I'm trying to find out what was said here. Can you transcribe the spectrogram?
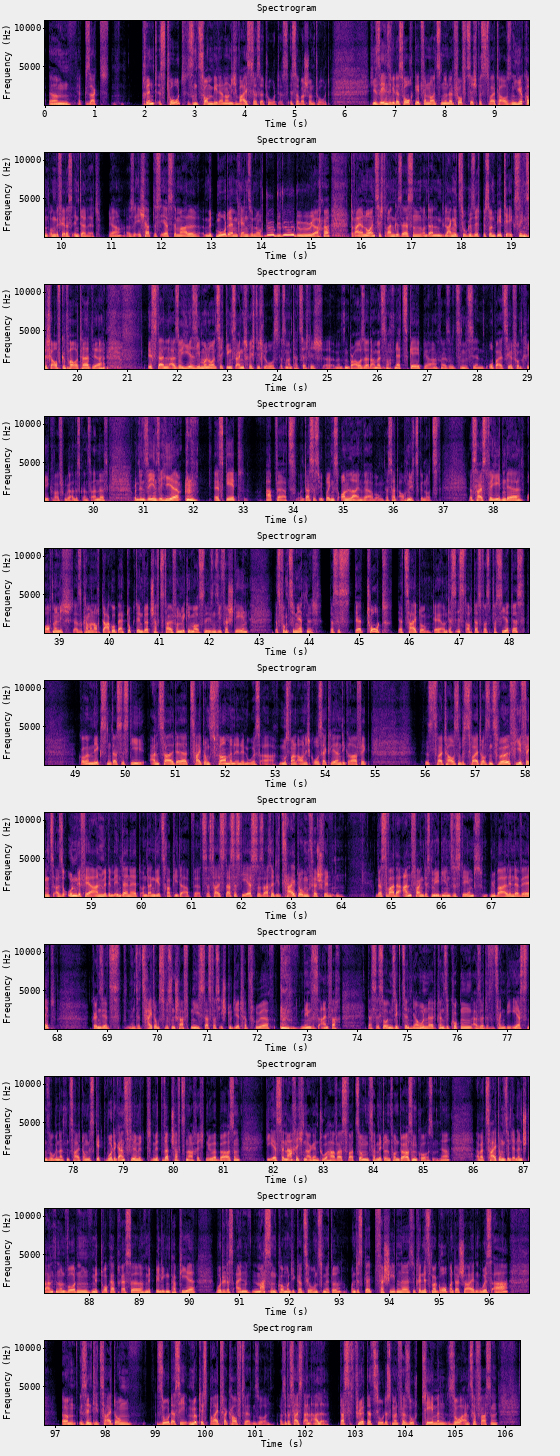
Ähm, ich habe gesagt, Print ist tot. Das ist ein Zombie, der noch nicht weiß, dass er tot ist, ist aber schon tot. Hier sehen Sie, wie das hochgeht von 1950 bis 2000. Hier kommt ungefähr das Internet. Ja, also ich habe das erste Mal mit Modem, kennen Sie noch, du, du, du, du, ja, 93 dran gesessen und dann lange zugesicht, bis so ein BTX-Ding sich aufgebaut hat. Ja ist dann, also hier 97 ging es eigentlich richtig los, dass man tatsächlich äh, mit dem Browser, damals noch Netscape, ja, also so ein bisschen Opa erzählt vom Krieg, war früher alles ganz anders. Und dann sehen Sie hier, es geht abwärts. Und das ist übrigens Online-Werbung. Das hat auch nichts genutzt. Das heißt, für jeden, der braucht man nicht, also kann man auch Dagobert Duck, den Wirtschaftsteil von Mickey Mouse lesen. Sie verstehen, das funktioniert nicht. Das ist der Tod der Zeitung. Der, und das ist auch das, was passiert ist. Kommen wir am nächsten, das ist die Anzahl der Zeitungsfirmen in den USA. Muss man auch nicht groß erklären, die Grafik. Das ist 2000 bis 2012. Hier fängt es also ungefähr an mit dem Internet und dann geht es rapide abwärts. Das heißt, das ist die erste Sache. Die Zeitungen verschwinden. Und das war der Anfang des Mediensystems, überall in der Welt. Können Sie jetzt, wenn Sie Zeitungswissenschaften hieß das, was ich studiert habe früher, nehmen Sie es einfach das ist so im 17. Jahrhundert, können Sie gucken, also das sozusagen die ersten sogenannten Zeitungen. Es geht, wurde ganz viel mit, mit Wirtschaftsnachrichten über Börsen. Die erste Nachrichtenagentur Havas war zum Vermitteln von Börsenkursen. Ja? Aber Zeitungen sind dann entstanden und wurden mit Druckerpresse, mit billigem Papier, wurde das ein Massenkommunikationsmittel. Und es gibt verschiedene, Sie können jetzt mal grob unterscheiden, USA ähm, sind die Zeitungen so, dass sie möglichst breit verkauft werden sollen. Also das heißt an alle. Das führt dazu, dass man versucht, Themen so anzufassen,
